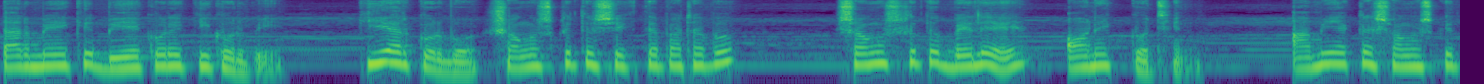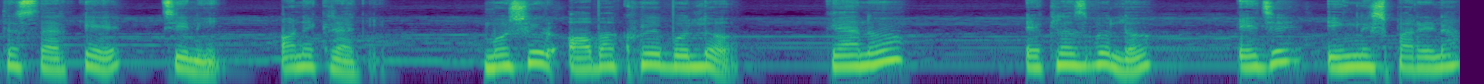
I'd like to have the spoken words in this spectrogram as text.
তার মেয়েকে বিয়ে করে কি করবি? কি আর করব? সংস্কৃত শিখতে পাঠাবো? সংস্কৃত বেলে অনেক কঠিন। আমি একটা সংস্কৃত স্যারকে চিনি, অনেক রাগী। মশিউর অবাক হয়ে বলল, কেন? একলাস বলল, এই যে ইংলিশ পারি না,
